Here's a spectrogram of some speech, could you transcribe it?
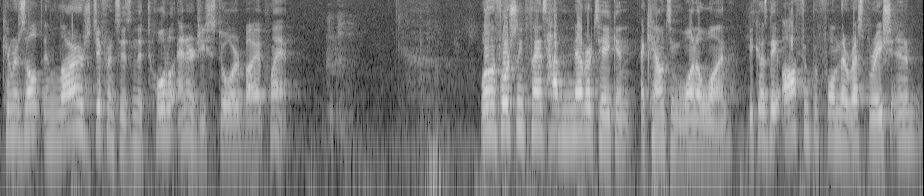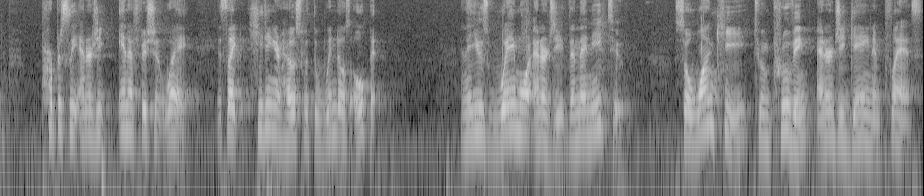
can result in large differences in the total energy stored by a plant. Well, unfortunately, plants have never taken accounting 101 because they often perform their respiration in a purposely energy inefficient way. It's like heating your house with the windows open. And they use way more energy than they need to. So one key to improving energy gain in plants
